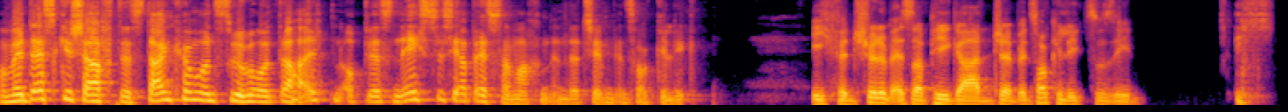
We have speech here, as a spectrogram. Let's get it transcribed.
Und wenn das geschafft ist, dann können wir uns darüber unterhalten, ob wir es nächstes Jahr besser machen in der Champions Hockey League. Ich finde es schön, im SAP Garden Champions Hockey League zu sehen. Ich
